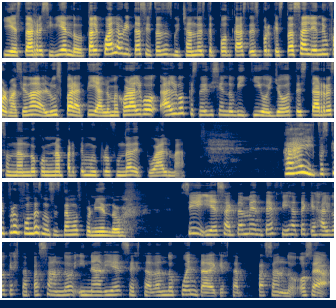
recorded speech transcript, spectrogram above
y estás recibiendo. Tal cual ahorita si estás escuchando este podcast es porque está saliendo información a la luz para ti. A lo mejor algo, algo que estoy diciendo Vicky o yo te está resonando con una parte muy profunda de tu alma. Ay, pues qué profundas nos estamos poniendo. Sí, y exactamente, fíjate que es algo que está pasando y nadie se está dando cuenta de que está pasando. O sea,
